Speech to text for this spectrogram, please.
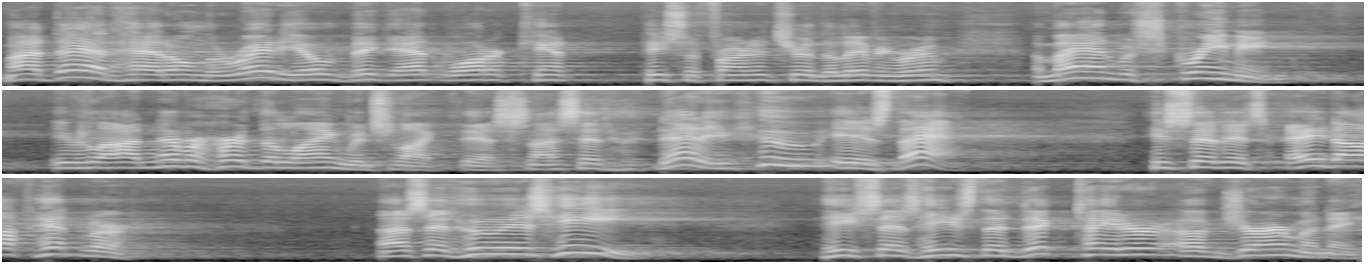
my dad had on the radio, a big Atwater Kent piece of furniture in the living room. A man was screaming. He was, I'd never heard the language like this. And I said, Daddy, who is that? He said, It's Adolf Hitler. I said, Who is he? He says, He's the dictator of Germany.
